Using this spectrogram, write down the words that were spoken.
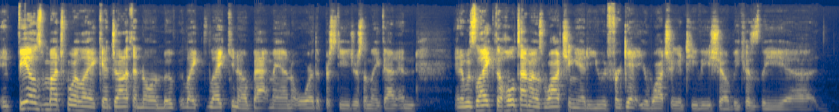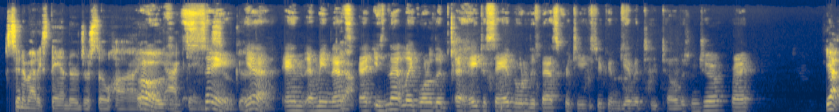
it feels much more like a Jonathan Nolan movie, like like you know Batman or The Prestige or something like that. And and it was like the whole time I was watching it, you would forget you're watching a TV show because the uh, cinematic standards are so high. Oh, acting is so good. Yeah, and I mean that's uh, isn't that like one of the I hate to say it, but one of the best critiques you can give it to television show, right? Yeah.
